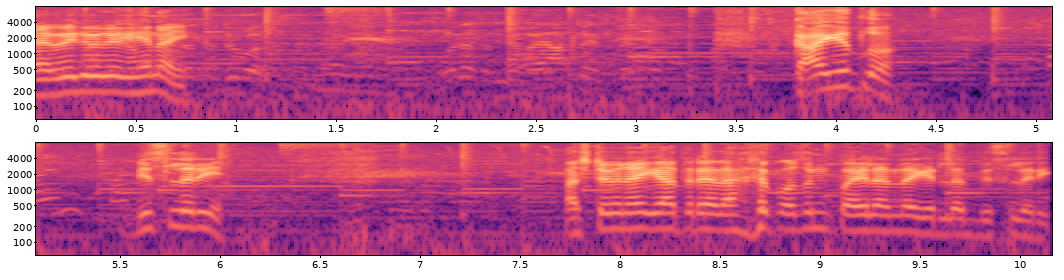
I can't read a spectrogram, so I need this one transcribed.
नाही वेगवेगळे घे नाही. काय घेतलं? बिस्लरी. अष्टविनायक यात्रेला आल्यापासून पहिल्यांदा घेतलं बिस्लरी.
